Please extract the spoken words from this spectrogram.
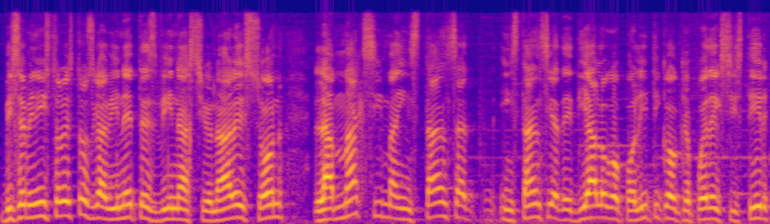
Viceministro, estos gabinetes binacionales son la máxima instancia, instancia de diálogo político que puede existir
